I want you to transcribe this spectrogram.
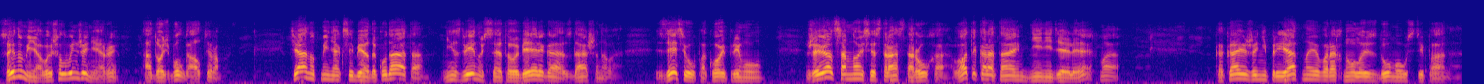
Сын у меня вышел в инженеры, а дочь бухгалтером. Тянут меня к себе, да куда там? Не сдвинусь с этого берега, с Дашиного. Здесь и упокой приму. Живет со мной сестра-старуха, вот и коротаем дни недели, эх. Какая же неприятная ворохнулась дума у Степана.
